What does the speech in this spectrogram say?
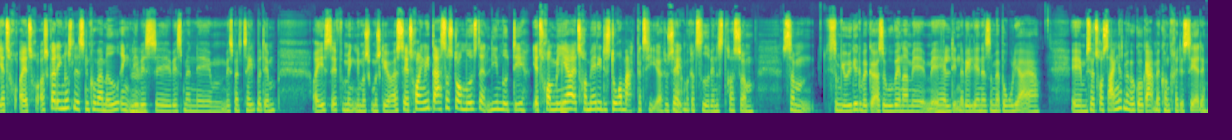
jeg tror, og jeg tror også godt, at enhedslisten kunne være med, egentlig, Mm. hvis, øh, hvis, man, øh, hvis man talte med dem. Og SF formentlig måske, måske også. Så jeg tror egentlig, ikke, der er så stor modstand lige mod det. Jeg tror mere, jeg tror mere det er de store magtpartier, Socialdemokratiet og Venstre, som, som, som jo ikke vil gøre sig uvenner med, med Mm. mm. halvdelen af vælgerne, som er boligejere. Øhm, så jeg tror sagtens, man kan gå i gang med at konkretisere det.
